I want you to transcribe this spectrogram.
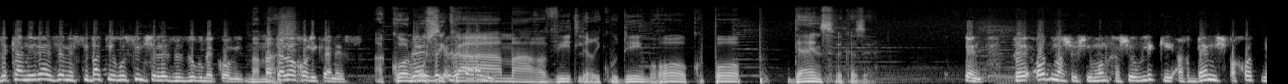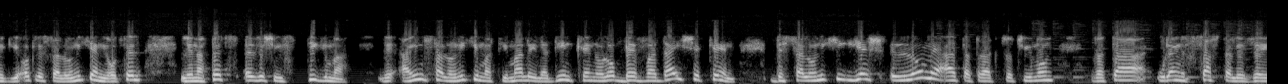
זה כנראה איזה מסיבת אירוסין של איזה זוג מקומי. ממש. ואתה לא יכול להיכנס. הכל זה- זה- זה קרה מוסיקה. מערבית לריקודים, רוק, פופ, דנס וכזה. כן, ועוד משהו, שמעון, חשוב לי, כי הרבה משפחות מגיעות לסלוניקי, אני רוצה לנפץ איזושהי סטיגמה. האם סלוניקי מתאימה לילדים, כן או לא? בוודאי שכן. בסלוניקי יש לא מעט אטרקציות, שמעון, ואתה אולי נחשפת לזה.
